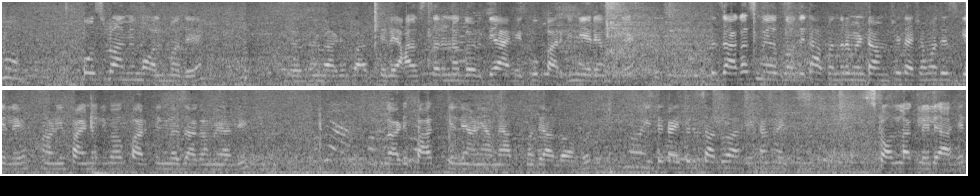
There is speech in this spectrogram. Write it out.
हो, पोचलो आम्ही मॉलमध्ये गाडी पार्क केली. आज तर ना गर्दी आहे खूप पार्किंग एरियामध्ये तर जागाच मिळत नव्हती. दहा पंधरा मिनटं आमची त्याच्यामध्येच गेले आणि फायनली मग पार्किंगला जागा मिळाली. गाडी पार्क केली आणि आम्ही आतमध्ये आलो आहोत. इथे काहीतरी चालू आहे का माहिती. स्टॉल लागलेले आहेत.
